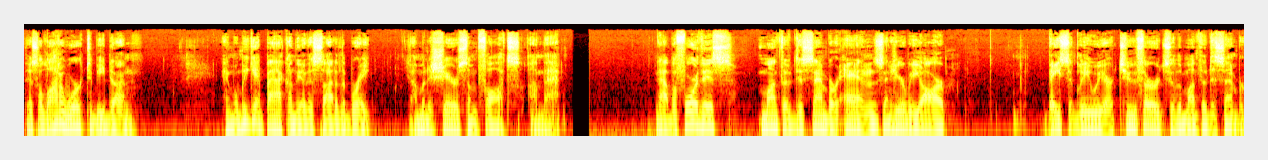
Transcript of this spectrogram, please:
There's a lot of work to be done. And when we get back on the other side of the break, I'm going to share some thoughts on that. Now, before this month of December ends, and here we are. Basically, we are two thirds of the month of December.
